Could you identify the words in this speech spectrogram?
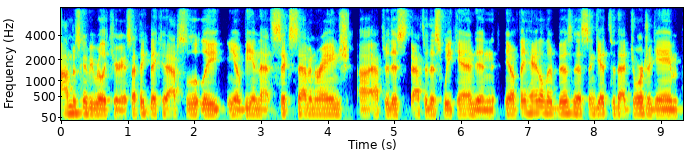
am just going to be really curious. I think they could absolutely you know be in that six seven range uh, after this after this weekend. And you know if they handle their business and get to that georgia game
